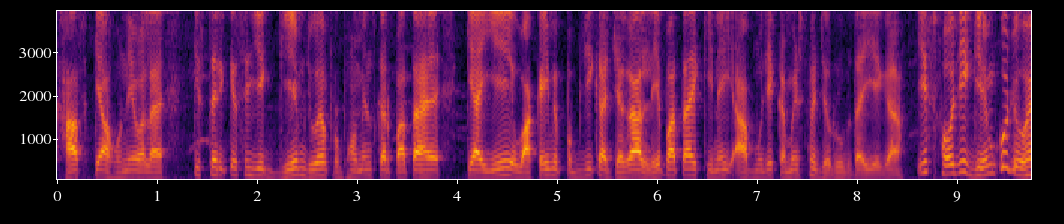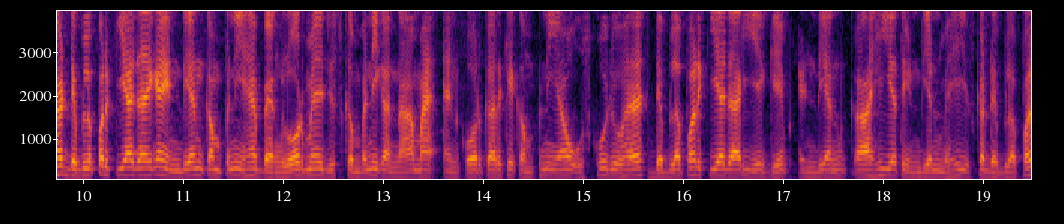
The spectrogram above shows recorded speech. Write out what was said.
खास क्या होने वाला है, किस तरीके से ये गेम जो है परफॉर्मेंस कर पाता है, क्या ये वाकई में पबजी का जगह ले पाता है कि नहीं, आप मुझे कमेंट्स में ज़रूर बताइएगा। इस फौजी गेम को जो है डेवलपर किया जाएगा इंडियन कंपनी है बेंगलोर में, जिस कंपनी का नाम है एनकोर करके कंपनी है, उसको जो है डेवलपर किया जाएगा। ये गेम इंडियन का ही है तो इंडियन में ही इसका डेवलपर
